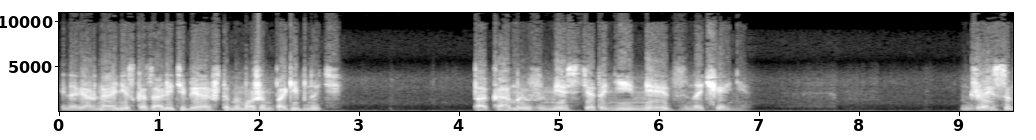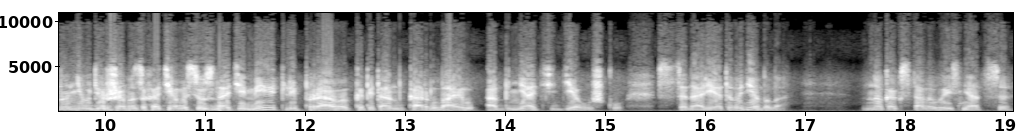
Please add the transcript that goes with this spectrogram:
И, наверное, они сказали тебе, что мы можем погибнуть. Пока мы вместе, это не имеет значения. Джейсону неудержимо захотелось узнать, имеет ли право капитан Карлайл обнять девушку. Сценария этого не было. Но, как стало выясняться,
